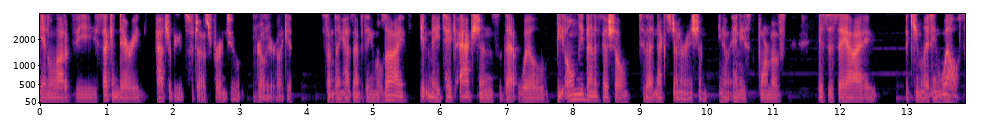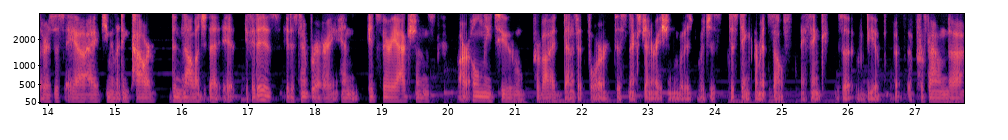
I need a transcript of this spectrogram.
in a lot of the secondary attributes which i was referring to mm-hmm. earlier like it something has empathy and will die, it may take actions that will be only beneficial to that next generation. You know, any form of is this AI accumulating wealth or is this AI accumulating power? The knowledge that it, if it is, it is temporary and its very actions are only to provide benefit for this next generation, which is, which is distinct from itself. I think is a, would be a, a profound, uh,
